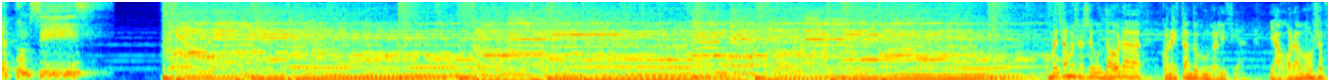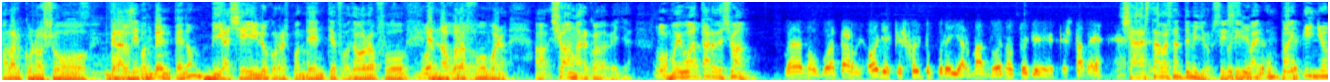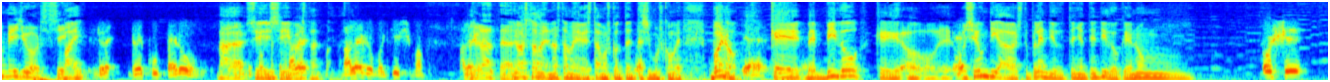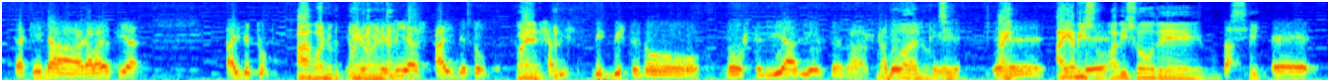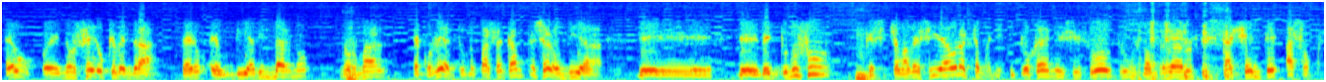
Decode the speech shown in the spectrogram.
4.6. Comezamos a segunda hora conectando con Galicia E agora vamos a falar con oso grande Correspondente, non? Viaxeiro, correspondente, fotógrafo, bueno, etnógrafo todo. Bueno, a Xoan Arco da Bella oh. Moi boa tarde, Xoan Bueno, boa tarde. Oye, que escoito por aí Armando, eh? noto que está ben. Eh? Xa está bastante mellor, sí, sí. sí vai, un pouquiño mellor, sí. Vai. Re recuperou. Ah, bueno, sí, sí, vale, bastante. Me alegro moitísimo. Vale. Grazas. Nós tamén, nós tamén estamos contentísimos con el. Bueno, yeah, que benvido, que o, o, eh, eh. hoxe un día espléndido, teño entendido, que non... Hoxe, aquí na Galicia, hai de todo. Ah, bueno, bueno, bueno. días hai de todo bueno. xa vis, vistes no, dos telediarios de, das cadenas bueno, que sí. eh, hai, aviso eh, aviso de pa, sí. eh, eu eh, non sei o que vendrá pero é un día de inverno normal mm. e corriente. o que pasa que antes era un día de, de vento no sur mm. que se chamaba así agora chama ciclogénesis ou outro uns nomes raros que a xente asopra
